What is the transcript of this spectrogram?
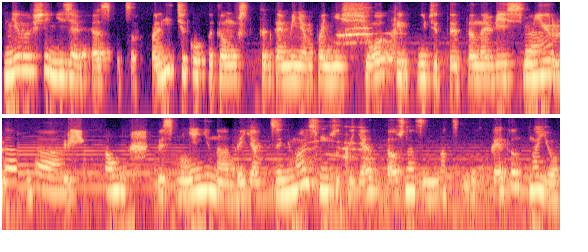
Мне вообще нельзя ввязываться в политику, потому что тогда меня понесет, и будет это на весь да, мир да, да. криком. То есть мне не надо. Я занимаюсь музыкой, я должна заниматься музыкой. Это мое.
